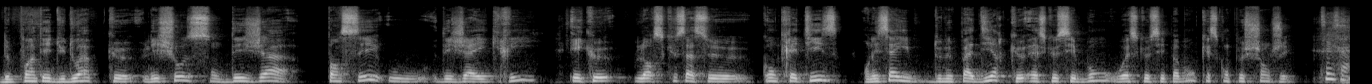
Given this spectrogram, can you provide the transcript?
de pointer du doigt que les choses sont déjà pensées ou déjà écrites et que lorsque ça se concrétise, on essaye de ne pas dire que est-ce que c'est bon ou est-ce que c'est pas bon, qu'est-ce qu'on peut changer. C'est ça.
